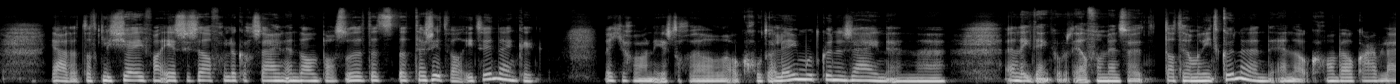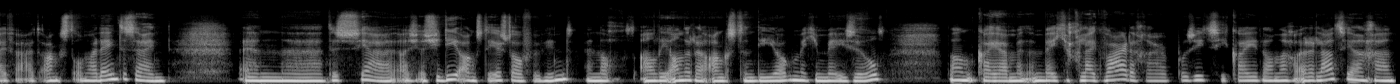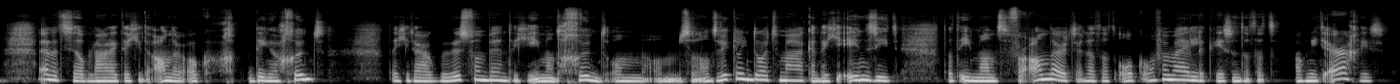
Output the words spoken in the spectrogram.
ja, dat, dat cliché van eerst jezelf gelukkig zijn en dan pas, dat, dat, er zit wel iets in, denk ik dat je gewoon eerst toch wel ook goed alleen moet kunnen zijn. En, uh, en ik denk ook dat heel veel mensen dat helemaal niet kunnen. En, ook gewoon bij elkaar blijven uit angst om alleen te zijn. En uh, dus ja, als als je die angst eerst overwint. En nog al die andere angsten die je ook met je meezult. Dan kan je met een beetje gelijkwaardiger positie kan je dan een relatie aangaan. En het is heel belangrijk dat je de ander ook dingen gunt. Dat je daar ook bewust van bent. Dat je iemand gunt om, om zijn ontwikkeling door te maken. En dat je inziet dat iemand verandert. En dat dat ook onvermijdelijk is. En dat dat ook niet erg is.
